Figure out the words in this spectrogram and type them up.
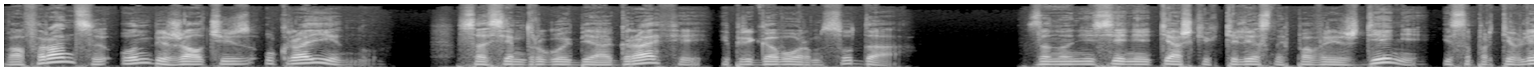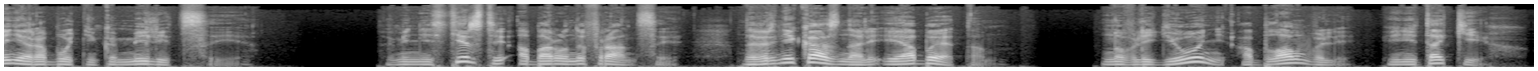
Во Францию он бежал через Украину, совсем другой биографией и приговором суда, за нанесение тяжких телесных повреждений и сопротивление работникам милиции. В Министерстве обороны Франции наверняка знали и об этом, но в легионе обламывали и не таких.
